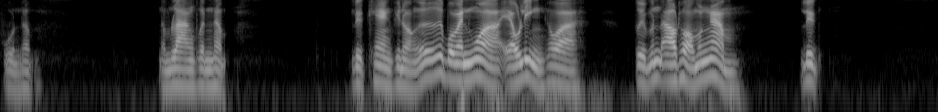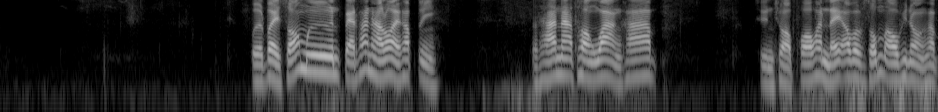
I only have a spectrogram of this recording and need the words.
พูนครับน้ำลางเพิ่นครับลึกแข้งพี่น้องเอ้ยบอแมนงัวแอลลิงเขาว่าตัวมันเอาทองมันงามลึก เปิดไปสองหมื่นแปดพันห้าร้อยครับตัวนี้สถานะทองว่างครับชื่นชอบพอพันไหนเอาผสมเอาพี่น้องครับ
